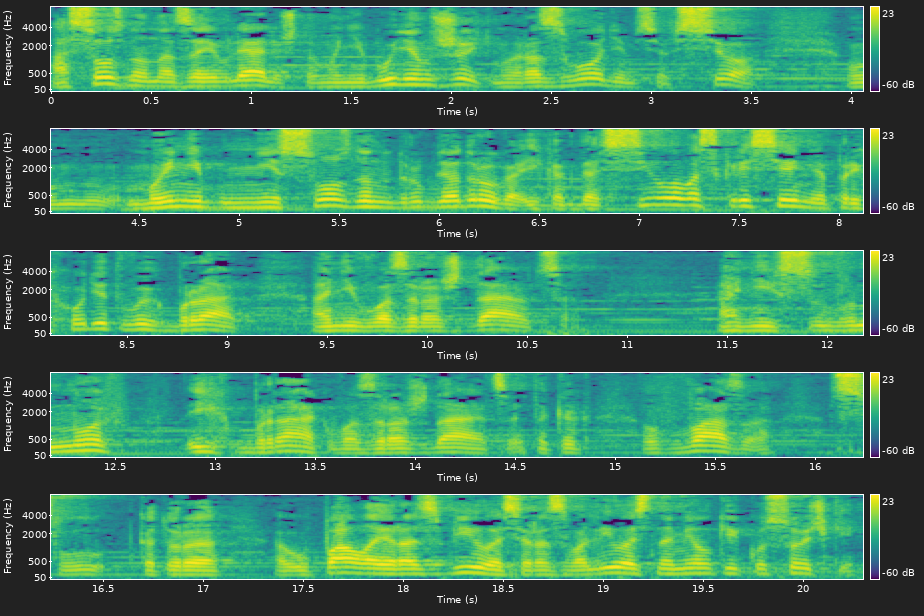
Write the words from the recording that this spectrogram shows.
осознанно заявляли, что мы не будем жить, мы разводимся, все, мы не, не созданы друг для друга. И когда сила воскресения приходит в их брак, они возрождаются, они вновь их брак возрождается. Это как ваза, которая упала и разбилась, развалилась на мелкие кусочки.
